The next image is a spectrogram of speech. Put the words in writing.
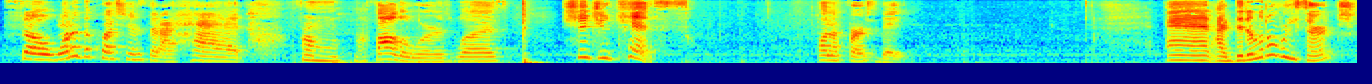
So, one of the questions that I had from my followers was Should you kiss on a first date? And I did a little research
